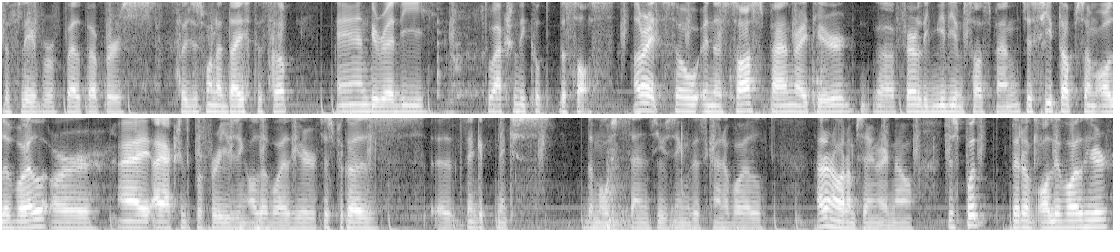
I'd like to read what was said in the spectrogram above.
the flavor of bell peppers. So I just want to dice this up and be ready to actually cook the sauce. Alright, so in a saucepan right here, a fairly medium saucepan, just heat up some olive oil or I, I actually prefer using olive oil here just because uh, I think it makes the most sense using this kind of oil. I don't know what I'm saying right now. Just put a bit of olive oil here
